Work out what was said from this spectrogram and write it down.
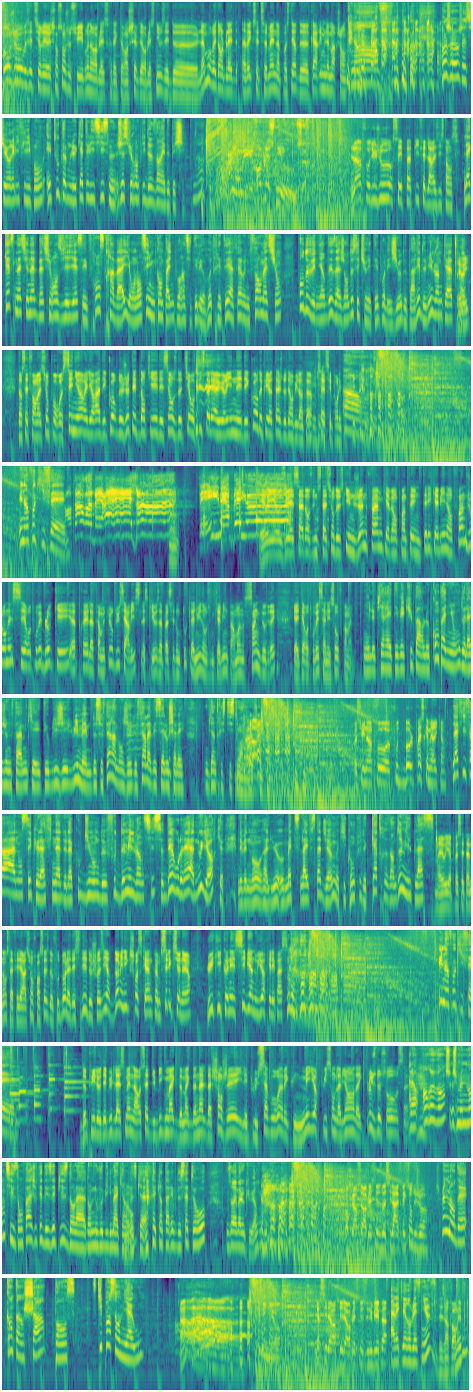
Bonjour, vous êtes sur Rire et Chanson, je suis Bruno Robles, rédacteur en chef des Robles News et de L'amour est dans le bled, avec cette semaine un poster de Karim Le Marchand. Non. Bonjour, je suis Aurélie Philippon et tout comme le catholicisme, je suis remplie de vin et de péché. Les Robles News. L'info du jour, c'est Papy fait de la résistance. La Caisse nationale d'assurance vieillesse et France Travail ont lancé une campagne pour inciter les retraités à faire une formation pour devenir des agents de sécurité pour les JO de Paris 2024. Eh oui, dans cette formation pour seniors, il y aura des cours de jeté de dentier, des séances de tir au pistolet à urine et des cours de pilotage de déambulateur. Ça, c'est pour les poursuites. Oh. Une info qui fait. Quand reverrai-je Pays merveilleux Et oui, aux USA, dans une station de ski, une jeune femme qui avait emprunté une télécabine en fin de journée s'est retrouvée bloquée après la fermeture du service. La skieuse a passé donc toute la nuit dans une cabine par moins de 5 degrés et a été retrouvée saine et sauve quand même. Et le pire a été vécu par le compagnon de la jeune femme qui a été obligé lui-même de se faire à manger, de faire la vaisselle au chalet. Une bien triste histoire. Comprends. Voici une info euh, football presque américain. La FIFA a annoncé que la finale de la Coupe du Monde de foot 2026 se déroulerait à New York. L'événement aura lieu au MetLife Stadium qui compte plus de 82 000 places. Et oui, après cette annonce, la Fédération française de football a décidé de choisir Dominique Strauss-Kahn comme sélectionneur, lui qui connaît si bien New York et les passes. Une info qui fait. Depuis le début de la semaine, la recette du Big Mac de McDonald's a changé. Il est plus savoureux avec une meilleure cuisson de la viande, avec plus de sauce. Alors en revanche, je me demande s'ils n'ont pas ajouté des épices dans, la, dans le nouveau Big Mac, hein, Ah parce qu'avec un tarif de 7 euros, vous aurez mal au cul. hein. Pour clore ce Robles News, voici la réflexion du jour. je me demandais, quand un chat pense, ce qu'il pense en miaou, Ah, C'est mignon. Merci d'avoir suivi les Robles News. N'oubliez pas, avec les Robles News, désinformez-vous.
